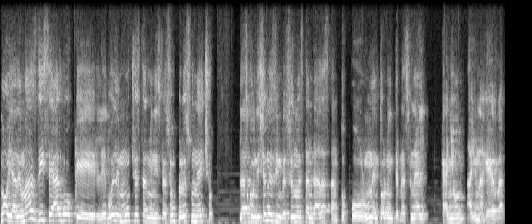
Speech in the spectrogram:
No, y además dice algo que le duele mucho a esta administración, pero es un hecho. Las condiciones de inversión no están dadas tanto por un entorno internacional cañón, hay una guerra,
